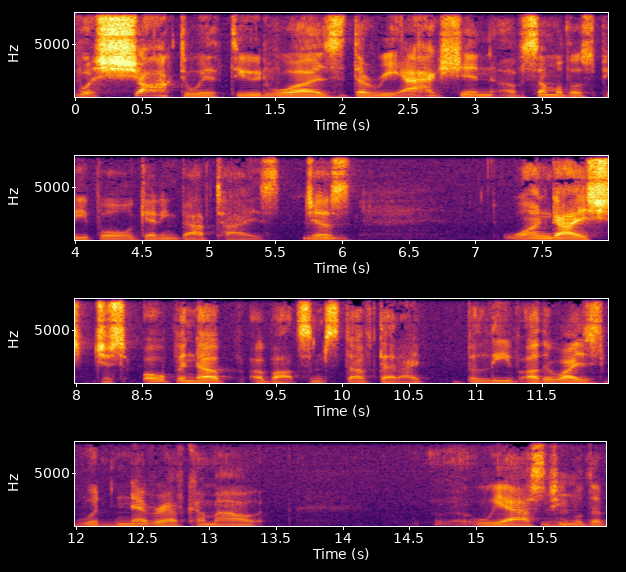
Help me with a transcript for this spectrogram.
was shocked with dude was the reaction of some of those people getting baptized. Just one guy sh- just opened up about some stuff that I believe otherwise would never have come out. We asked mm-hmm. people to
